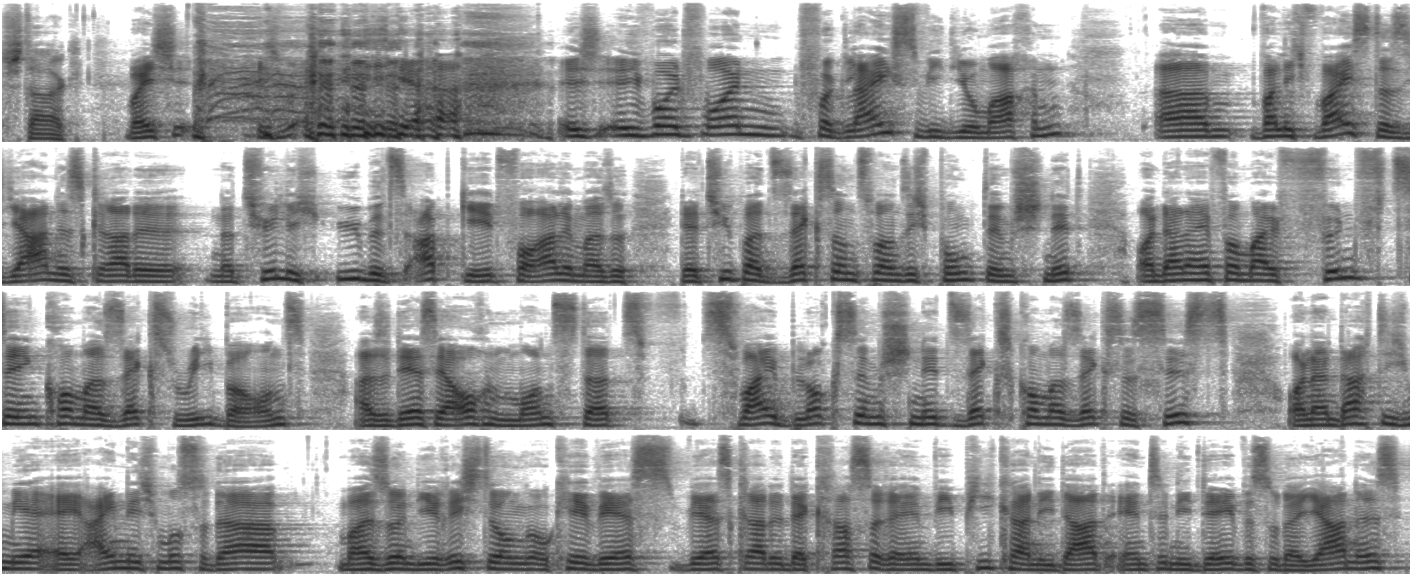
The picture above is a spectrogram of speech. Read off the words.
Stark. Weil ich, ich, ja, ich, ich wollte vorhin ein Vergleichsvideo machen, ähm, weil ich weiß, dass Janis gerade natürlich übelst abgeht. Vor allem, also der Typ hat 26 Punkte im Schnitt und dann einfach mal 15,6 Rebounds. Also der ist ja auch ein Monster. Zwei Blocks im Schnitt, 6,6 Assists. Und dann dachte ich mir, ey, eigentlich musst du da mal so in die Richtung, okay, wer ist, wer ist gerade der krassere MVP-Kandidat, Anthony Davis oder Janis?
